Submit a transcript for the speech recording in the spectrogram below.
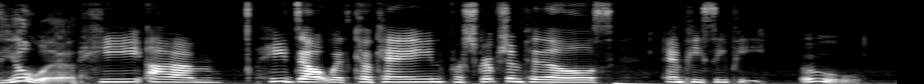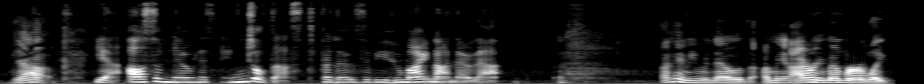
deal with? He um he dealt with cocaine, prescription pills, and PCP. Ooh, yeah. Yeah, also known as angel dust for those of you who might not know that. I didn't even know. That. I mean, I remember like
